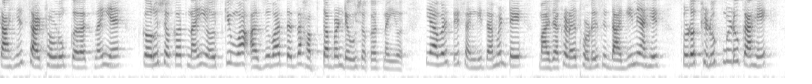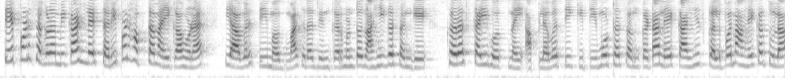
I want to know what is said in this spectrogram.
काहीच साठवणूक करत नाही आहे करू शकत नाही आहोत किंवा अजिबात त्याचा हप्ता पण देऊ शकत नाही आहोत यावर ते संगीता म्हणते माझ्याकडे थोडेसे दागिने आहेत थोडं खिडूक मिडूक आहे ते पण सगळं मी काढलंय तरी पण हप्ता नाही का होणार? यावरती मग मात्र दिनकर म्हणतो नाही ग संगे खरंच काही होत नाही. आपल्यावरती किती मोठं संकट आलंय काहीच कल्पना आहे का तुला?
